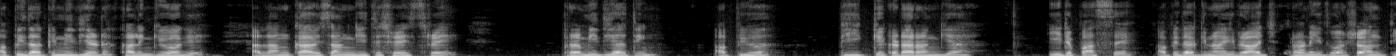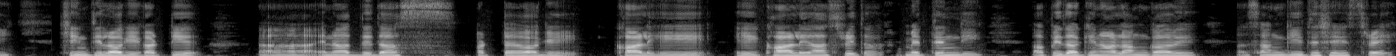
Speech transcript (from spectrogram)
අපි දකින විදියට කලින්කි වගේ ලංකාවේ සංගීත ශේත්‍රයේ ප්‍රමිති අතින් අපිව පීක් එකට අරංගිය ඊට පස්සේ අපි දකින ඉරාජ් රනිතු අශාන්ති චින්තිලාගේ කට්ටිය එනත් දෙදස් අට්ට වගේ කාලේ ඒ කාලේ ආශ්‍රිත මෙතෙන්දී අපි දකිනා ලංකාවේ සංගීත ශේත්‍රයේ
